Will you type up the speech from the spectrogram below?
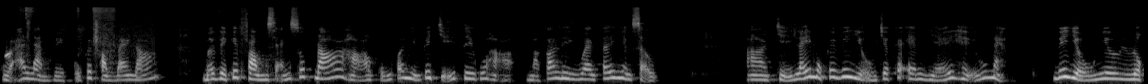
quả làm việc của cái phòng ban đó. Bởi vì cái phòng sản xuất đó họ cũng có những cái chỉ tiêu của họ mà có liên quan tới nhân sự. À, chị lấy một cái ví dụ cho các em dễ hiểu nè. Ví dụ như luật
